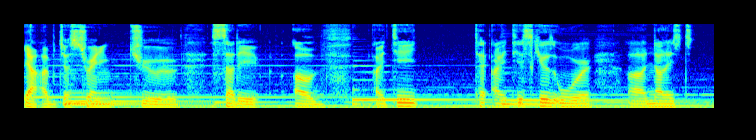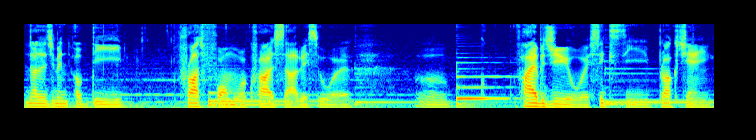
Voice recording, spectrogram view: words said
yeah I'm just training to study of IT IT skills or uh, knowledge knowledgement of the platform or cloud service or uh, 5G or 6G blockchain,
